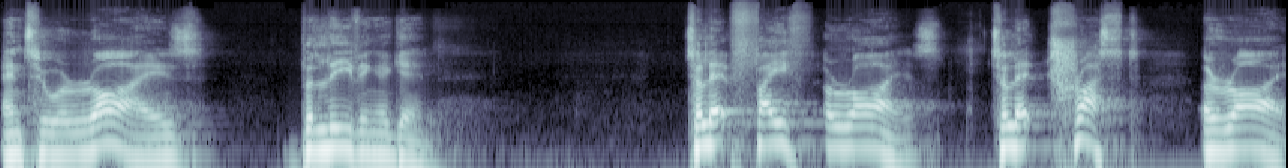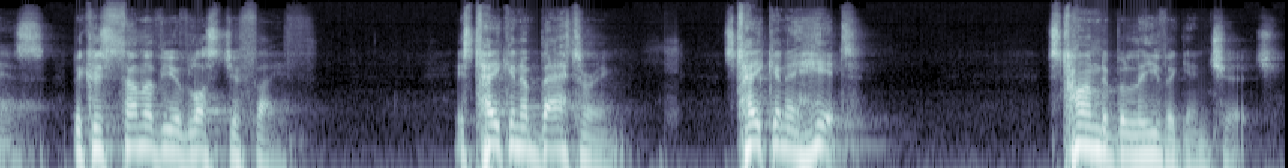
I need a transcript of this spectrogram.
and to arise believing again. To let faith arise to let trust arise because some of you have lost your faith. It's taken a battering, it's taken a hit. It's time to believe again, church.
